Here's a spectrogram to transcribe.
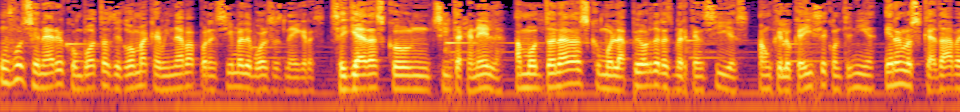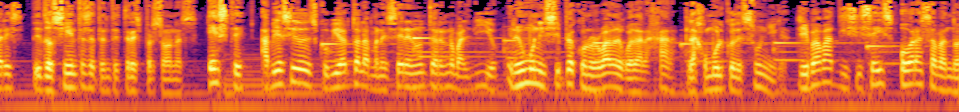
un funcionario con botas de goma caminaba por encima de bolsas negras, selladas con cinta canela, amontonadas como la peor de las mercancías, aunque lo que ahí se contenía eran los cadáveres de 273 personas. Este había sido descubierto al amanecer en un terreno baldío en un municipio conurbado de Guadalajara, Tlajomulco de Zúñiga. Llevaba 16 horas abandonado,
